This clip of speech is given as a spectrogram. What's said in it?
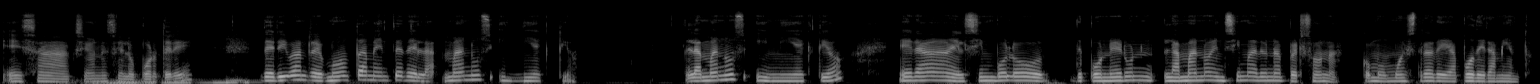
esa acción es el oporteré, derivan remotamente de la manus iniectio. La manus iniectio era el símbolo de poner la mano encima de una persona como muestra de apoderamiento.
